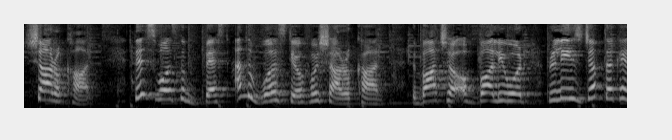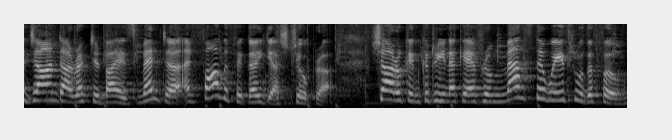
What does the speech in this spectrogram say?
Shah Rukh Khan. This was the best and the worst year for Shah Rukh Khan. The Badshah of Bollywood released Jab Tak Hai Jaan directed by his mentor and father figure Yash Chopra. Shah Rukh and Katrina Kaif romanced their way through the film,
